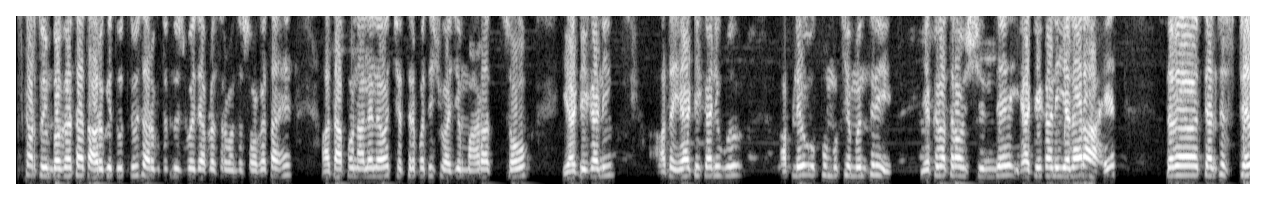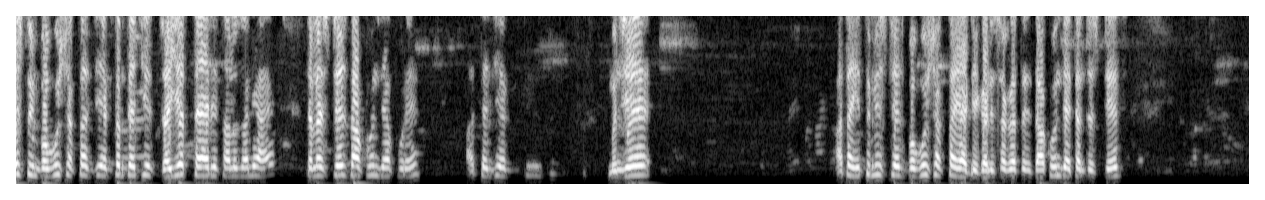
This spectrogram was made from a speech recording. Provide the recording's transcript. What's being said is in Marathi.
नमस्कार तुम्ही बघत आहात आरोग्य दूत न्यूज आरोग्य दूत न्यूजमध्ये आपलं सर्वांचं स्वागत आहे. आता आपण आलेलो आहोत छत्रपती शिवाजी महाराज चौक या ठिकाणी. आता या ठिकाणी आपले उपमुख्यमंत्री एकनाथराव शिंदे या ठिकाणी येणार आहेत. तर त्यांचं स्टेज तुम्ही बघू शकता जे एकदम त्याची जय्यत तयारी चालू झाली आहे. त्याला स्टेज दाखवून द्या पुढे. त्यांची म्हणजे आता हे तुम्ही स्टेज बघू शकता या ठिकाणी सगळं दाखवून द्या त्यांचं स्टेज.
